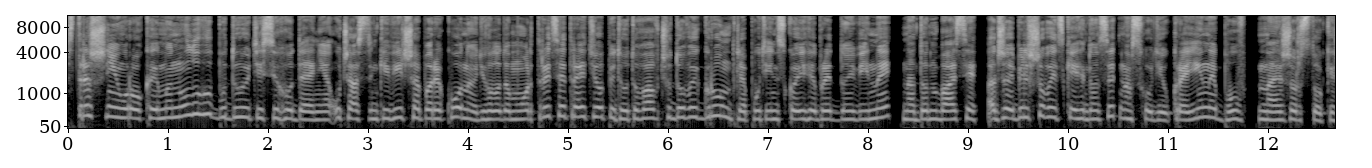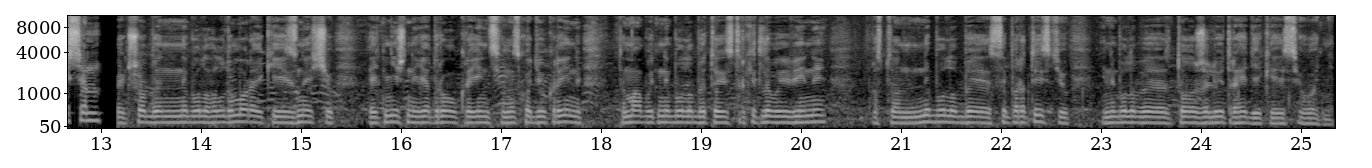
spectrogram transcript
Страшні уроки минулого будують і сьогодення. Учасники віча переконують, голодомор 33-го підготував чудовий ґрунт для путінської гібридної війни на Донбасі, адже більшовицький геноцид на сході України був найжорстокішим. Якщо б не було голодомора, який знищив етнічне ядро українців на сході України, то, мабуть, не було б тої страхітливої війни, просто не було б сепаратистів і не було б того жалю і трагедії, яка є сьогодні.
